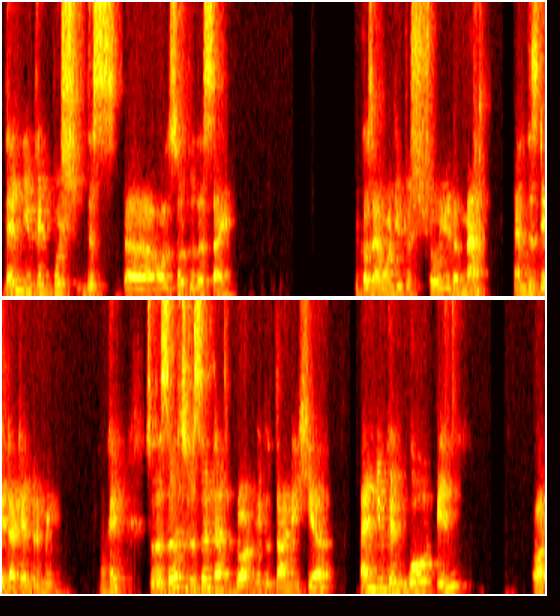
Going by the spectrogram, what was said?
Then you can push this uh, also to the side because I want you to show you the map and this data can remain. Okay, so the search result has brought me to Thane here, and you can go in or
